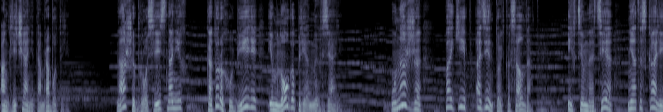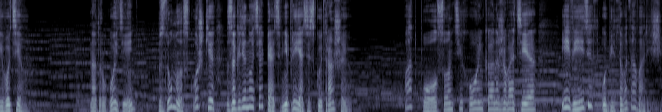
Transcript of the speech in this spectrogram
Англичане там работали. Наши бросились на них, которых убили и много пленных взяли. У нас же погиб один только солдат, и в темноте не отыскали его тело. На другой день вздумала с кошки заглянуть опять в неприятельскую траншею. Подполз он тихонько на животе и видит убитого товарища.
